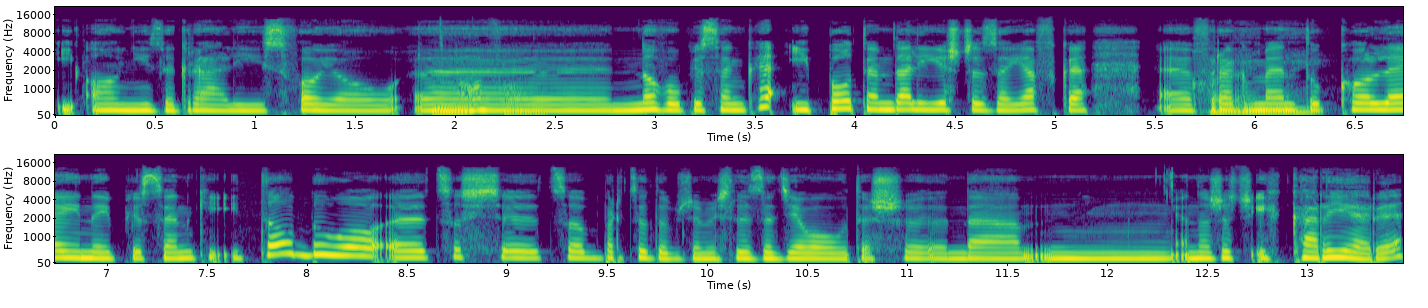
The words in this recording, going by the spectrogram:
i oni zagrali swoją e, Nową. nową piosenkę i potem dali jeszcze zajawkę e, fragmentu kolejnej piosenki i to było e, coś, e, co bardzo dobrze, myślę, zadziałało też e, na, mm, na rzecz ich kariery, e,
